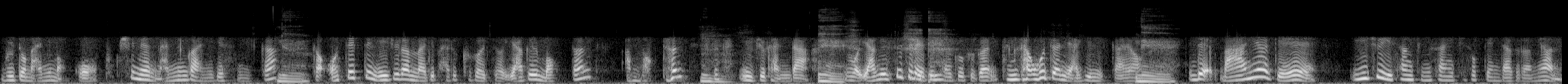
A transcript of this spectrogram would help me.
물도 많이 먹고 푹 쉬면 낫는 거 아니겠습니까? 네. 그러니까 어쨌든 2주란 말이 바로 그거죠. 약을 먹던 안 먹던 음. 2주 간다. 네. 뭐 약을 쓰더라도 결국 그건 증상 호전 약이니까요. 네. 근데 만약에 2주 이상 증상이 지속된다 그러면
